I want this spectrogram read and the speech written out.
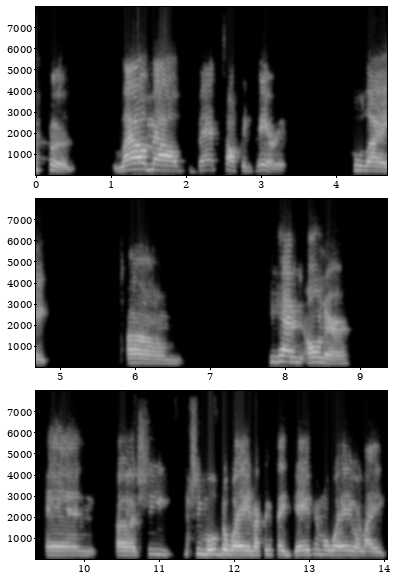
loudmouth back talking parrot who like um he had an owner and uh she she moved away and I think they gave him away or like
